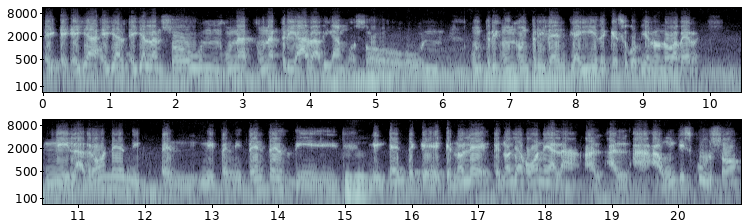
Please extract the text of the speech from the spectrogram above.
ella, ella, ella lanzó una, una triada, digamos, o, un, un, tridente ahí de que su gobierno no va a haber ni ladrones, ni, ni penitentes, ni, ni gente que, que, no le, que no le abone a, la, a, un discurso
